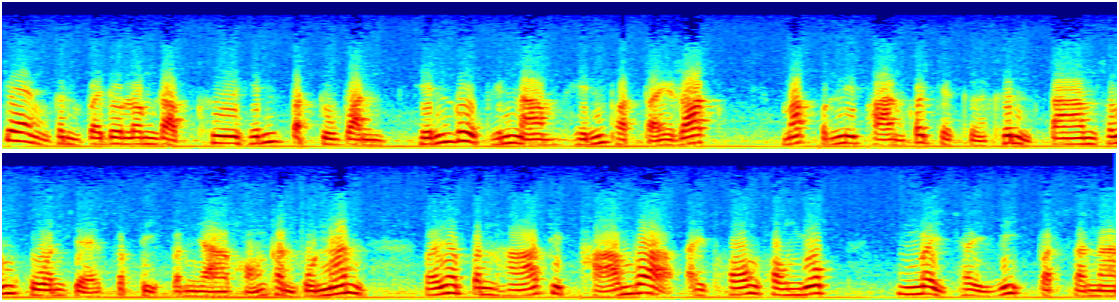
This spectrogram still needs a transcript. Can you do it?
แจ้งขึ้นไปโดยลำดับคือเห็นปัจจุบัน เห็นรูปเห็นนามเห็นผัดไตรรักมรรคผลนิพพานก็จะเกิดขึ้นตามสมควรแก่สติปัญญาของท่านผู้นั้น เพราะฉะนั้นปัญหาที่ถามว่าไอ้ท้องพองยุบไม่ใช่วิปัสนา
